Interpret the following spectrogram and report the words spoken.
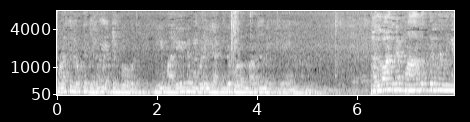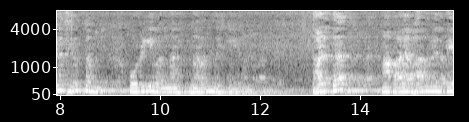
കുളത്തിലും ഒക്കെ ജലം വെട്ടുമ്പോൾ ഈ മലയുടെ മുകളിൽ രണ്ട് കുളം നടന്നു നിൽക്കുകയാണ്. ഭഗവാന്റെ പാദത്തിൽ നിന്നിങ്ങനെ തീർത്ഥം ഒഴുകി വന്ന് നിറഞ്ഞു നിൽക്കുകയാണ്. താഴത്ത് ആ പാലാഭാഗങ്ങളിലൊക്കെ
